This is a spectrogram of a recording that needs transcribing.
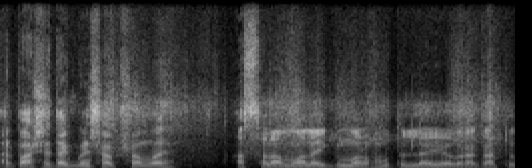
আর পাশে থাকবেন সব সময় আসসালামু আলাইকুম রহমতুল্লাহ বারাকাতু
